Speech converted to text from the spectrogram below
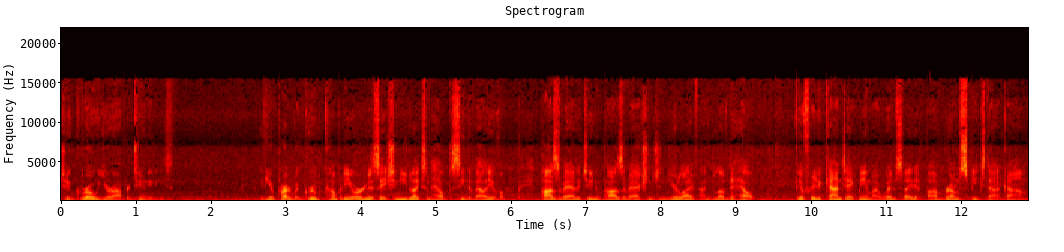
to grow your opportunities. If you're part of a group, company, or organization, you'd like some help to see the value of a positive attitude and positive actions in your life, I'd love to help. Feel free to contact me at my website at bobbrumspeaks.com.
